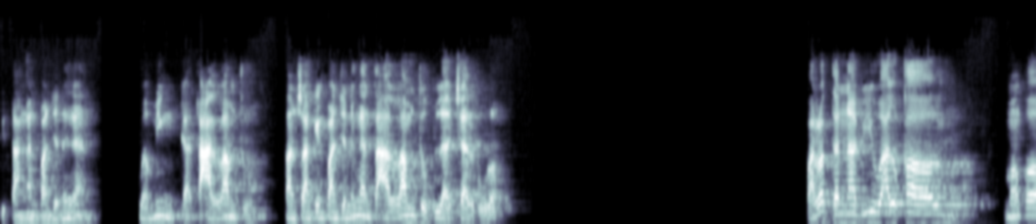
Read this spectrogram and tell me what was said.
di tangan panjenengan. Wa mingka ta'alam tu lan saking panjenengan ta'alam tu belajar kula. Farad dan Nabi wa alqal mongko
